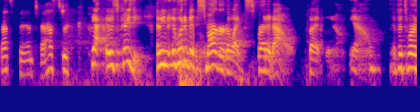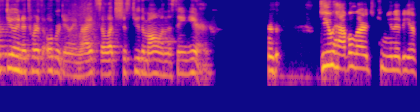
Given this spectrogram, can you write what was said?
That's fantastic. Yeah, it was crazy. I mean, it would have been smarter to like spread it out, but you know, you know, if it's worth doing, it's worth overdoing, right? So let's just do them all in the same year. Do you have a large community of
